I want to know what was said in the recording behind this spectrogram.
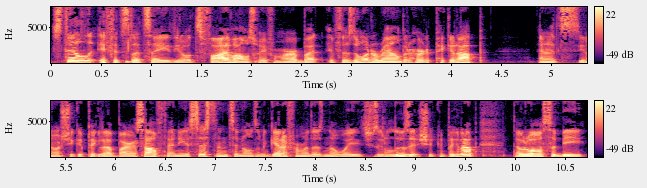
still, if it's let's say you know it's five amos away from her, but if there's no one around but her to pick it up, and it's you know she could pick it up by herself any assistance, and no one's going to get it from her. There's no way she's going to lose it. She can pick it up. That would also be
